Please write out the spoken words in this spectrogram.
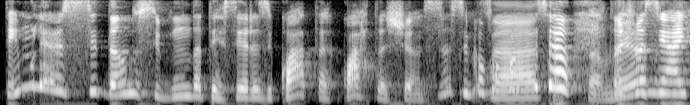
tem mulheres se dando segunda, terceiras e quarta, quarta chances. Assim como Exato, aconteceu. Tá então, tipo assim, ai,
